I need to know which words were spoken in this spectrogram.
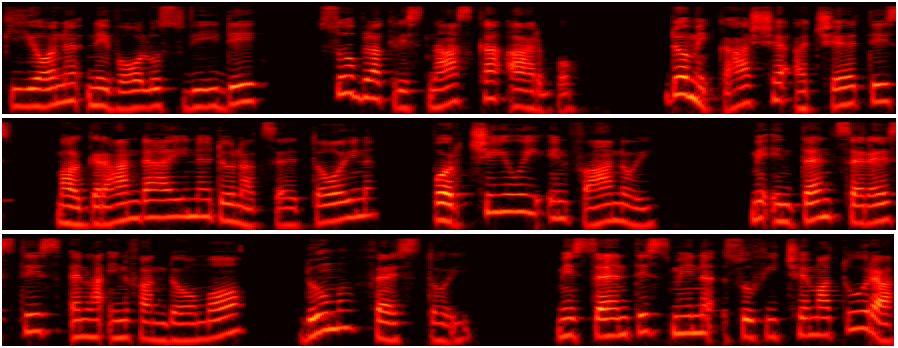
cion ni volus vidi sub la cristnasca arbo. Do mi casce acetis malgrandain donacetoin por ciui infanoi. Mi intense restis en la infandomo dum festoi. Mi sentis min suffice matura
